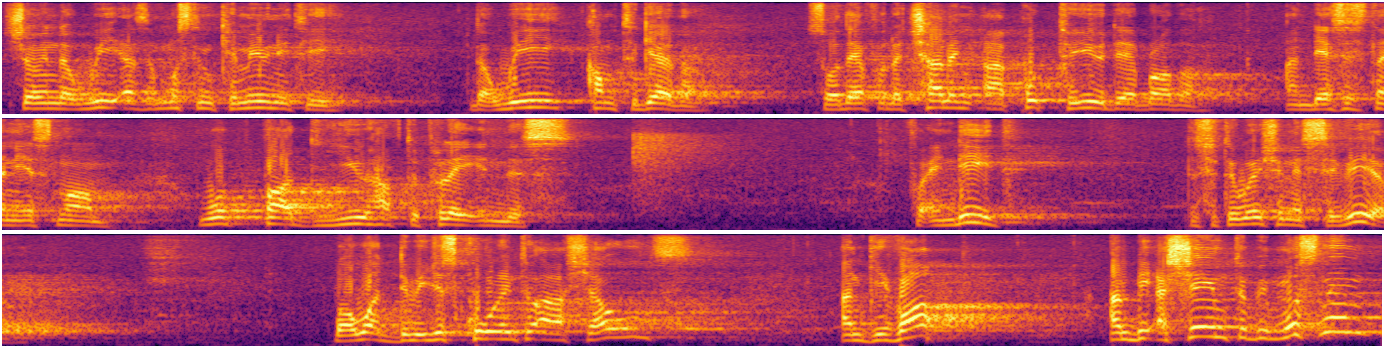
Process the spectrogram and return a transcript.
showing that we as a Muslim community that we come together. So therefore the challenge I put to you dear brother and dear sister in Islam what part do you have to play in this? For indeed the situation is severe. But what, do we just crawl into our shells and give up and be ashamed to be Muslim?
